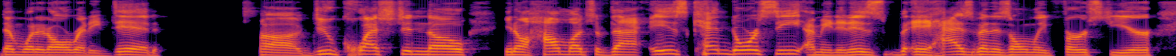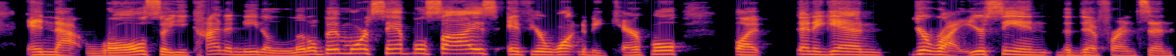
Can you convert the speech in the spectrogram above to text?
than what it already did. Uh, do question though, you know, how much of that is Ken Dorsey? I mean, it is, it has been his only first year in that role. So you kind of need a little bit more sample size if you're wanting to be careful. But then again, you're right. You're seeing the difference. And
